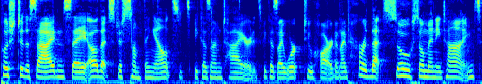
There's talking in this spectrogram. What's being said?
push to the side and say, oh, that's just something else. It's because I'm tired. It's because I work too hard. And I've heard that so, so many times.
